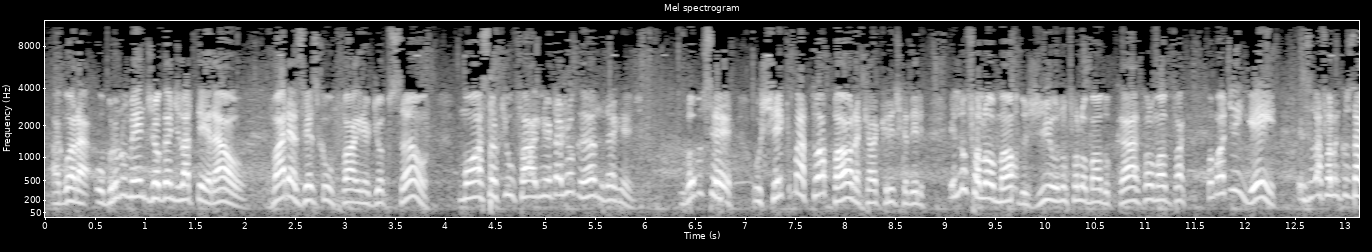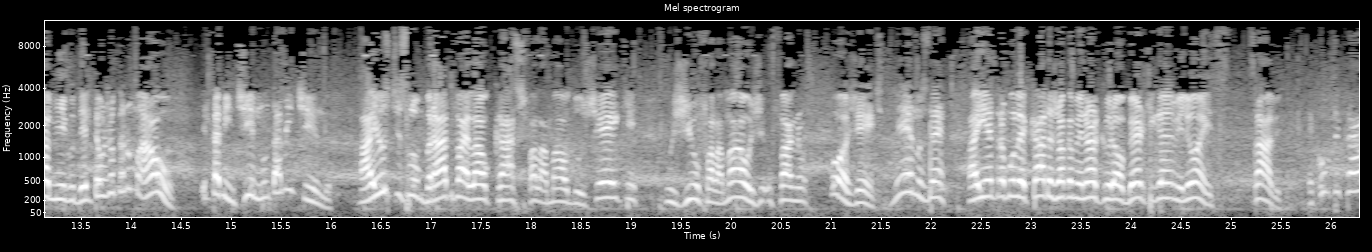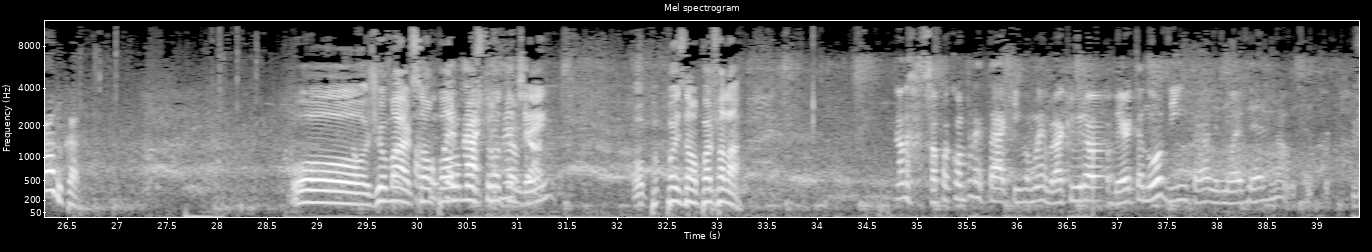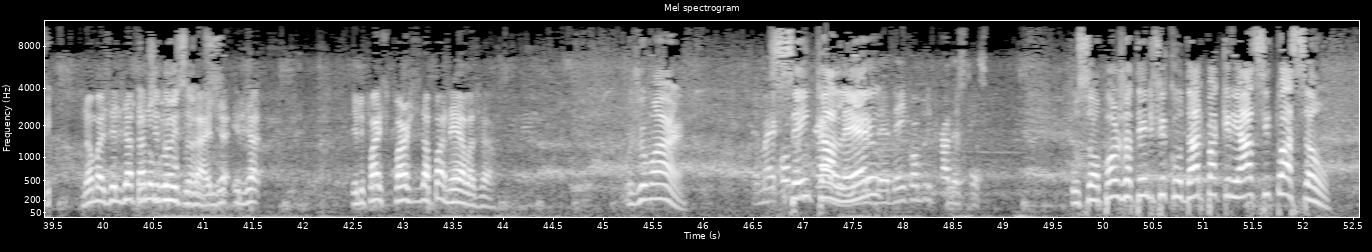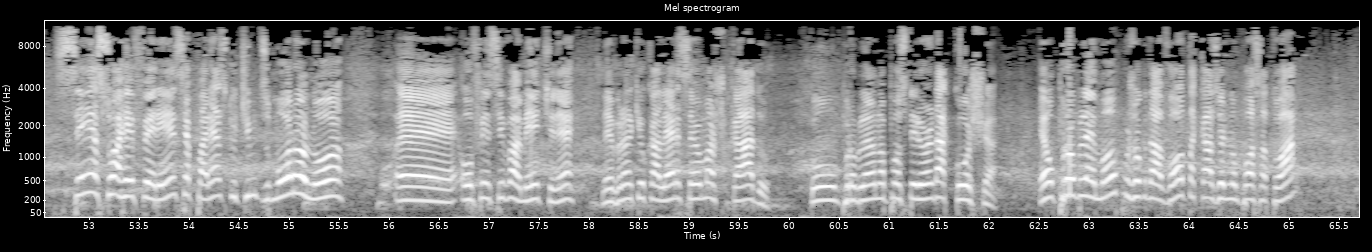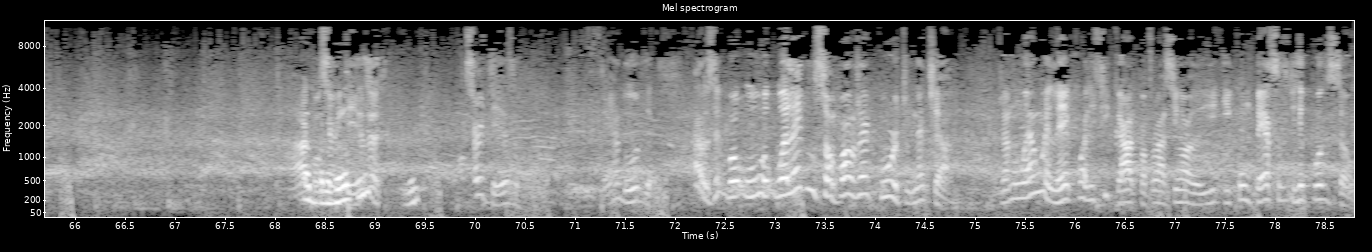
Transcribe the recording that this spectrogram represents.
Agora, o Bruno Mendes jogando de lateral várias vezes com o Fagner de opção, mostra o que o Fagner tá jogando, né, gente? Vamos ser, o Sheik matou a pau naquela crítica dele. Ele não falou mal do Gil, não falou mal do Cássio, falou mal do Fagner, falou mal de ninguém. Ele só tá falando que os amigos dele estão jogando mal. Ele tá mentindo? Não tá mentindo. Aí os deslumbrados vai lá, o Cássio fala mal do Sheik, o Gil fala mal, o, Gil, o Fagner... Pô, gente, menos, né? Aí entra a molecada, joga melhor que o Alberto que ganha milhões, sabe? É complicado, cara. O Gilmar, São Paulo completar mostrou né, também. Ô, p- pois não, pode falar. Não, não, só pra completar aqui, vamos lembrar que o Yuri Alberto é novinho, tá? Ele não é velho, não. Não, mas ele já tá no 22 grupo já. anos. Ele, já. ele já. Ele faz parte da panela já. O Gilmar, É mais Sem Calério- né? É bem complicado a situação. o São Paulo já tem dificuldade para criar a situação. Sem a sua referência, parece que o time desmoronou é, ofensivamente, né? Lembrando que o Caleri saiu machucado com um problema na posterior da coxa. É um problemão pro jogo da volta, caso ele não possa atuar? Ah, com certeza. Com certeza. Não tenha dúvida. Ah, você- o, o elenco do São Paulo já é curto, né, Thiago? Já não é um elenco qualificado para falar assim, ó, e, e com peças de reposição.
